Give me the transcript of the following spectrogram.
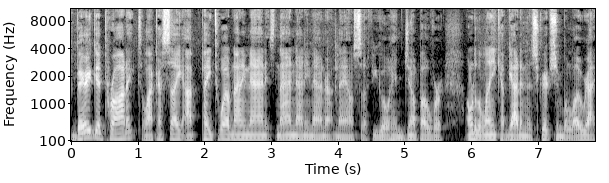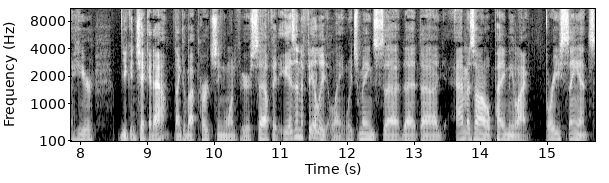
very good product. Like I say, I paid $12.99. It's $9.99 right now. So, if you go ahead and jump over onto the link I've got in the description below right here, you can check it out. Think about purchasing one for yourself. It is an affiliate link, which means uh, that uh, Amazon will pay me like three cents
